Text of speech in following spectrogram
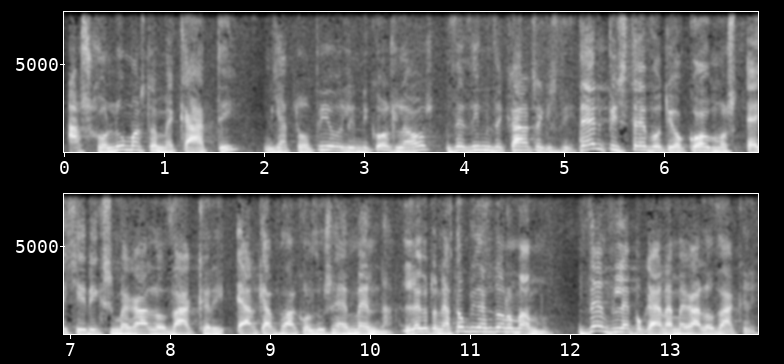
Ασχολούμαστε με κάτι για το οποίο ο ελληνικός λαός δεν δίνει δεκάρα τσακιστή. Δεν πιστεύω ότι ο κόσμος έχει ρίξει μεγάλο δάκρυ εάν κάποιος θα ακολουθούσε εμένα. Λέω για τον εαυτό μου γιατί το όνομά μου. Δεν βλέπω κανένα μεγάλο δάκρυ.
